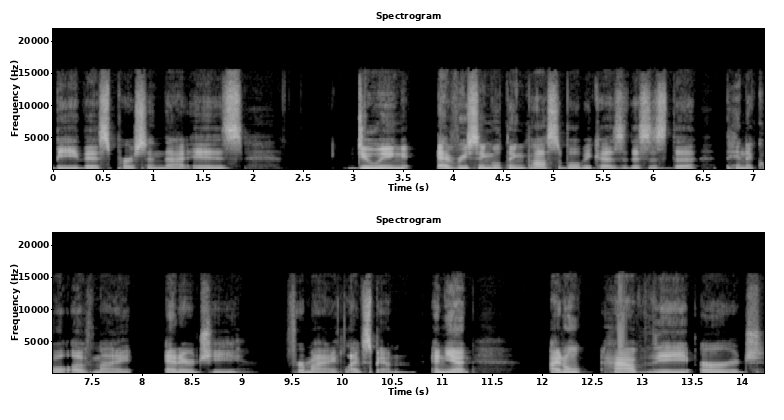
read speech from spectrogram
be this person that is doing every single thing possible because this is the pinnacle of my energy for my lifespan. And yet, I don't have the urge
